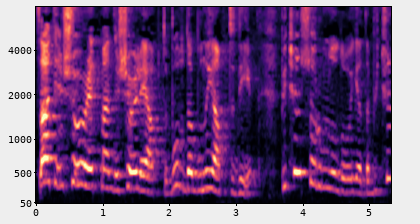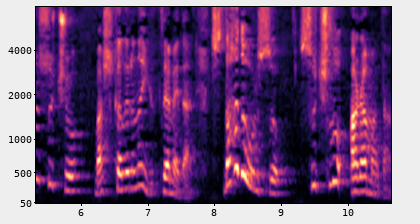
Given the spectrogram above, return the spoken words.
Zaten şu öğretmen de şöyle yaptı, bu da bunu yaptı deyip bütün sorumluluğu ya da bütün suçu başkalarına yüklemeden, daha doğrusu suçlu aramadan.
